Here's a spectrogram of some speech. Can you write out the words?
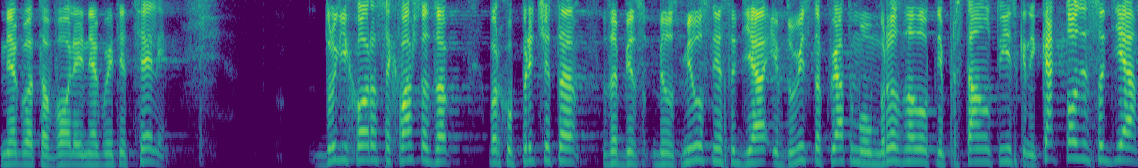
Неговата воля и Неговите цели? Други хора се хващат за, върху притчата за без, безмилостния съдия и вдовицата, която му омръзнала от непрестанното искане. Как този съдия,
